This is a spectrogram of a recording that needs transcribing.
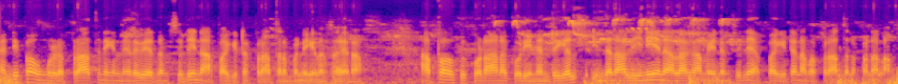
கண்டிப்பாக உங்களோட பிரார்த்தனைகள் நிறைவேறணும்னு சொல்லி நான் அப்பா கிட்ட பிரார்த்தனை பண்ணிக்கிறேன் சாயிரம் அப்பாவுக்கு கொடான கொடி நன்றிகள். இந்த நாள் இனிய நாளாக அமையணும்னு சொல்லி அப்பா கிட்ட நம்ம பிரார்த்தனை பண்ணலாம்.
